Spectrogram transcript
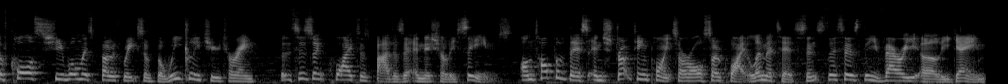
Of course, she will miss both weeks of the weekly tutoring, but this isn't quite as bad as it initially seems. On top of this, instructing points are also quite limited, since this is the very early game,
